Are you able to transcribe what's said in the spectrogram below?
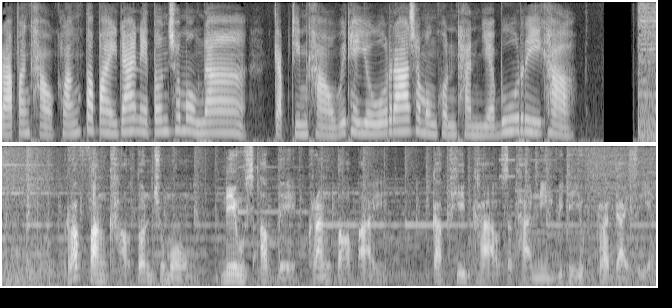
รับฟังข่าวครั้งต่อไปได้ในต้นชั่วโมงหน้า กับทีมข่าววิทยุราชมงคลธัญบุรีค่ะ รับฟังข่าวต้นชั่วโมง News อัปเดตครั้งต่อไป กับทีมข่าวสถานีวิทยุกระจายเสียง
